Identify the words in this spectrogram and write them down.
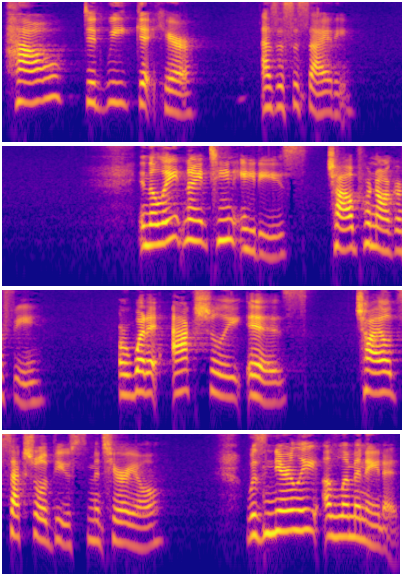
How did we get here as a society? In the late 1980s, child pornography, or what it actually is, child sexual abuse material, was nearly eliminated.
